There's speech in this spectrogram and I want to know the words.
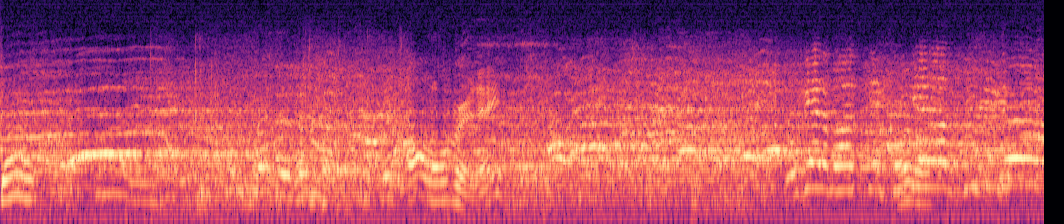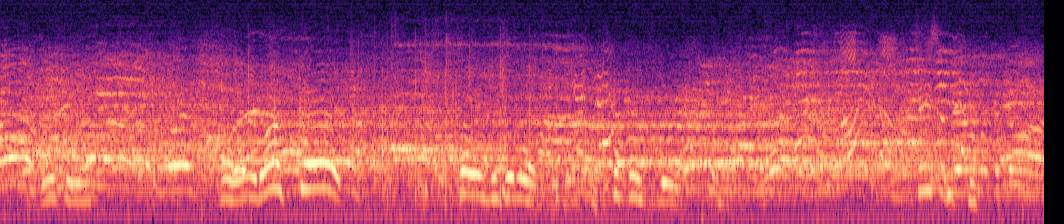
Shot. All over it, eh? Go get him, Austin. Go get him. Go for it. All right, Austin! That was a good one. That was good. Chase him down like a dog.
